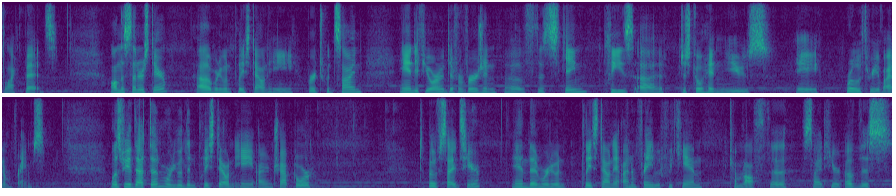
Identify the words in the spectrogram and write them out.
black beds. On the center stair, uh, we're going to place down a birchwood sign, and if you are on a different version of this game, please uh, just go ahead and use a row three of item frames. Once we have that done, we're going to then place down a iron trapdoor to both sides here. And then we're going to place down an item frame if we can, coming off the side here of this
